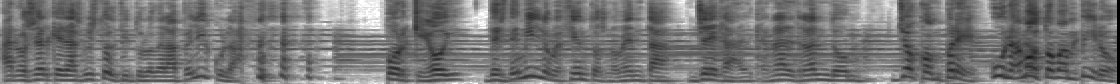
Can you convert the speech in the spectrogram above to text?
a no ser que hayas visto el título de la película. Porque hoy, desde 1990, llega al canal Random Yo compré una moto vampiro.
